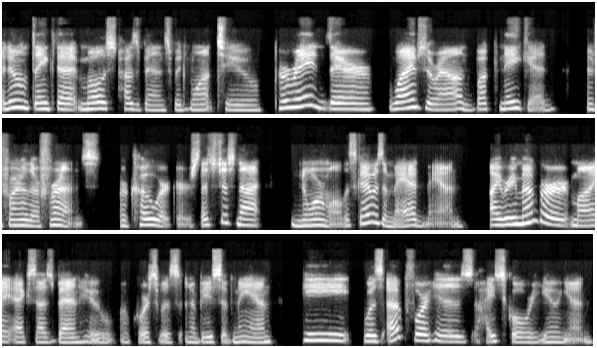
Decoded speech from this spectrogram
I don't think that most husbands would want to parade their wives around buck naked in front of their friends or coworkers. That's just not normal. This guy was a madman. I remember my ex husband, who, of course, was an abusive man. He was up for his high school reunion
